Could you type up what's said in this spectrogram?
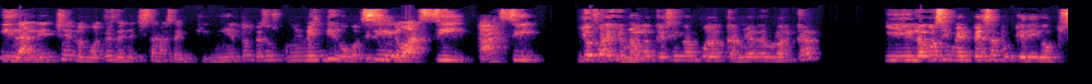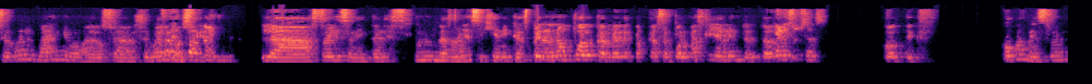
Y la leche, los botes de leche están hasta en 500 pesos, un mendigo botecito Sí. así, así. Yo, por O sea, ejemplo, no. lo que sí no puedo cambiar de marca. Y luego sí me pesa porque digo, pues se va al baño, o sea, se va a la. Las toallas sanitarias, las toallas higiénicas, pero no puedo cambiar de marca, o sea, por más que ya lo he intentado. ¿Cuáles usas? Cotex. Copa menstrual.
